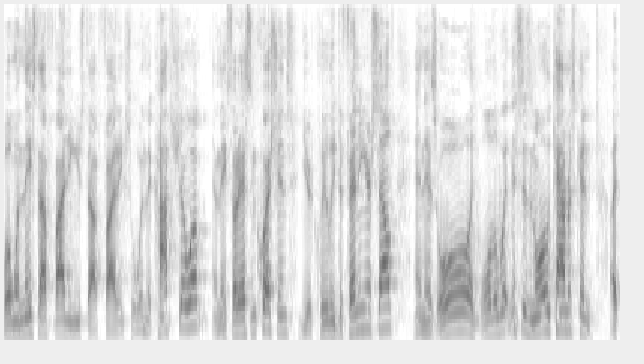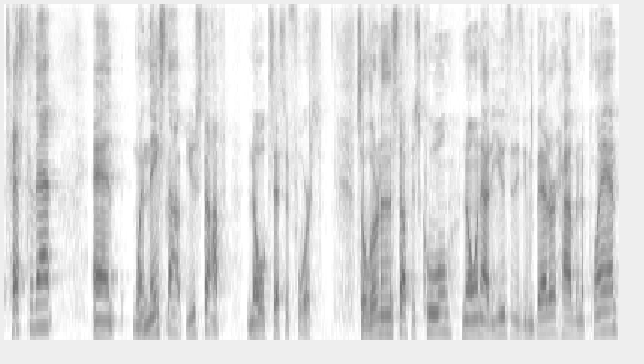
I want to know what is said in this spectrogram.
well, when they stop fighting, you stop fighting. So when the cops show up and they start asking questions, you're clearly defending yourself, and there's all like all the witnesses and all the cameras can attest to that. And when they stop, you stop. No excessive force. So learning this stuff is cool. Knowing how to use it is even better. Having a plan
